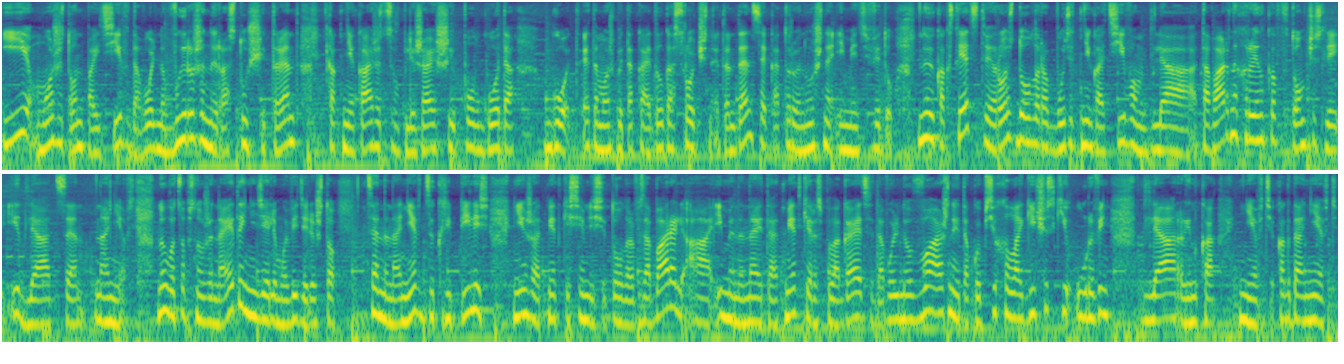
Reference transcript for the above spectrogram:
И может он пойти в довольно выраженный растущий тренд, как мне кажется, в ближайшие полгода-год. Это может быть такая долгосрочная тенденция, которую нужно иметь в виду. Ну и как следствие, рост доллара будет негативом для товарных рынков, в том числе и для цен на нефть. Ну и вот, собственно, уже на этой неделе мы видели, что цены на нефть закрепились ниже отметки 70 долларов за баррель, а именно на этой отметке отметке располагается довольно важный такой психологический уровень для рынка нефти. Когда нефть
